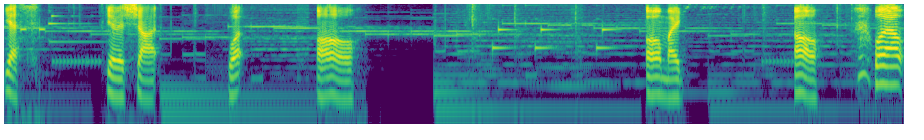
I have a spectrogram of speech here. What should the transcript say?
Yes. Let's give it a shot. What? Oh. Oh my. Oh. Well, now.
